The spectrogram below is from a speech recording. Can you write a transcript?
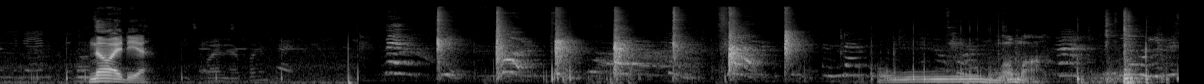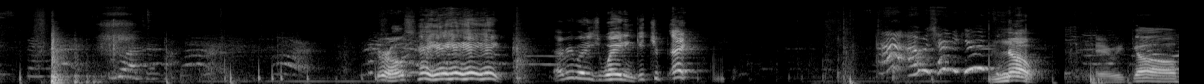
in the game. No idea. Hey, hey, hey, hey, hey. Everybody's waiting. Get your. Hey! Ah, I was trying to give it No. There we go.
